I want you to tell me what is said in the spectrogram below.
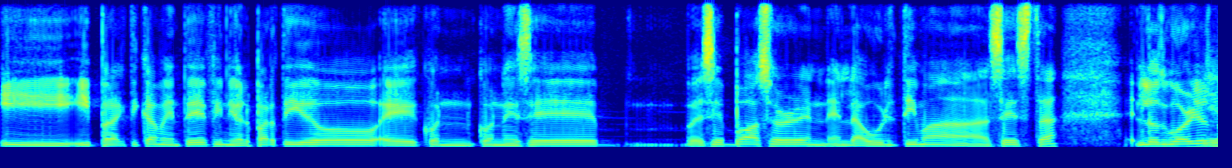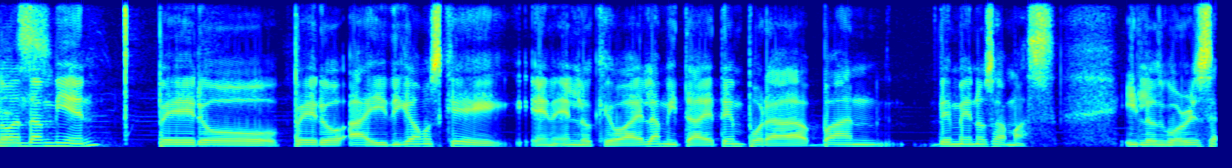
y, y prácticamente definió el partido eh, con, con, ese, ese buzzer en, en, la última cesta. Los Warriors yes. no andan bien. Pero, pero ahí digamos que en, en, lo que va de la mitad de temporada van de menos a más. Y los Warriors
